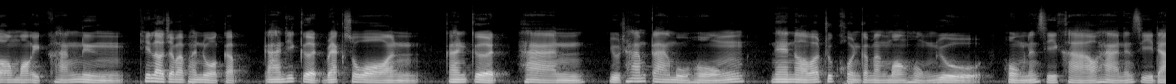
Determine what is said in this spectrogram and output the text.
ลองมองอีกครั้งหนึ่ง ที่เราจะมาผนวกกับการที่เกิดแบล็กสวอนการเกิดห่านอยู่ท่ามกลางหมู่หง์แน่นอนว่าทุกคนกำลังมองหงอยู่ หงนั้นสีขาวห่านนั้นสีด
